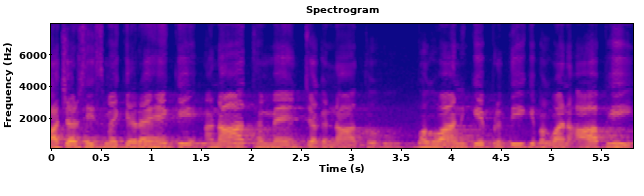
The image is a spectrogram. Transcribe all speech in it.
आचार्य इसमें कह रहे हैं कि अनाथ में जगनाथ हो। भगवान के प्रति कि भगवान आप ही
